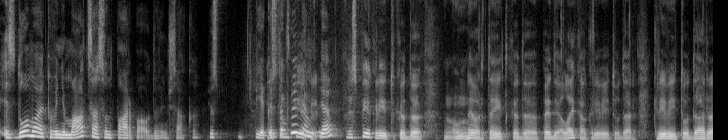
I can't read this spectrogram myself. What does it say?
es domāju, ka viņi mācās un pārbauda. Viņš saka, jūs Piekrītat viņam? Piekrītu. Ja? Es piekrītu, ka nu, nevar teikt, ka pēdējā laikā Krievija to dara. Krievija to dara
